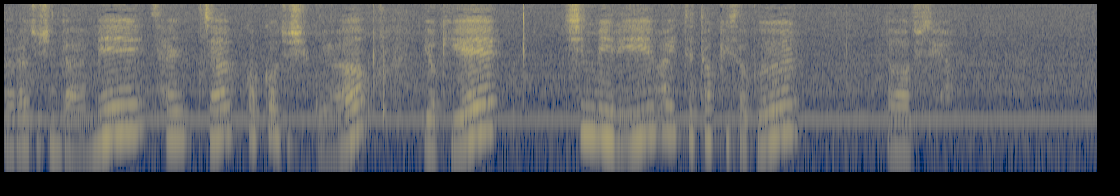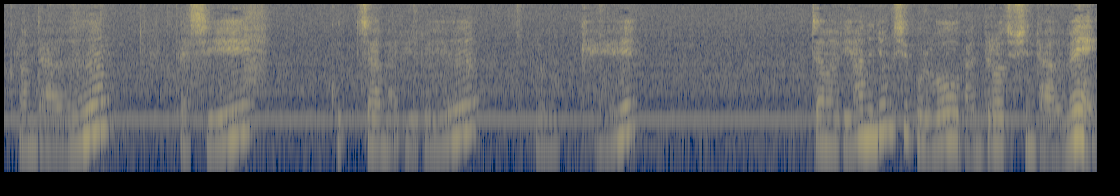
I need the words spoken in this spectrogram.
말아주신 다음에 살짝 꺾어주시고요. 여기에 10mm 화이트 터키석을 넣어주세요. 그런 다음 다시 굿자마리를 이렇게 굿자마리 하는 형식으로 만들어 주신 다음에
